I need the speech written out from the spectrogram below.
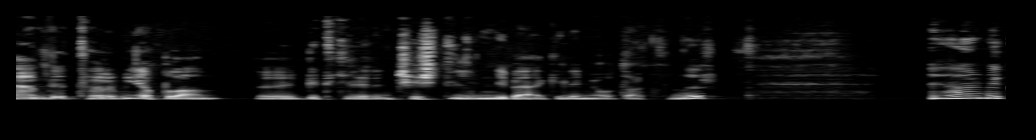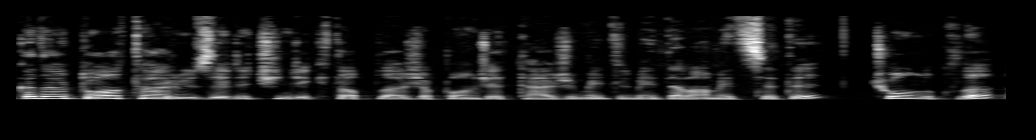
hem de tarımı yapılan e, bitkilerin çeşitliliğini belgelemeye odaklanır. E, her ne kadar doğa tarihi üzerine Çince kitaplar Japonca tercüme edilmeye devam etse de çoğunlukla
